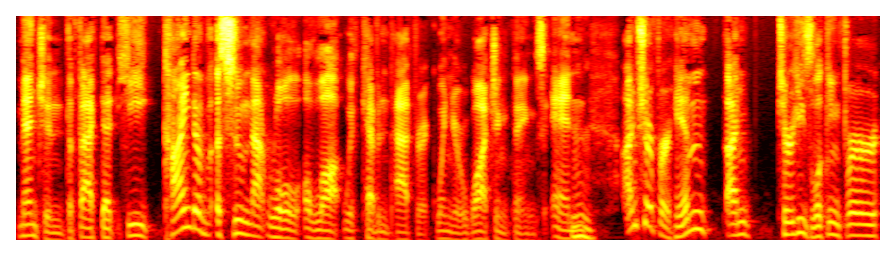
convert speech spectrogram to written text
mentioned, the fact that he kind of assumed that role a lot with Kevin Patrick when you're watching things. And Mm. I'm sure for him, I'm sure he's looking for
